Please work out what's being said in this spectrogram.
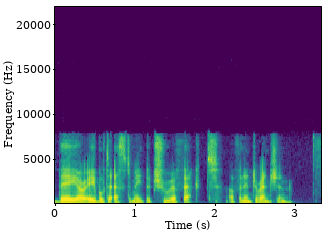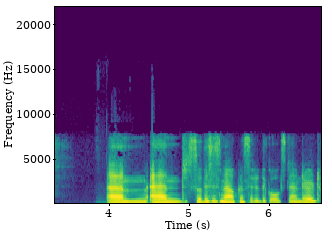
they are able to estimate the true effect of an intervention. Um, and so this is now considered the gold standard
